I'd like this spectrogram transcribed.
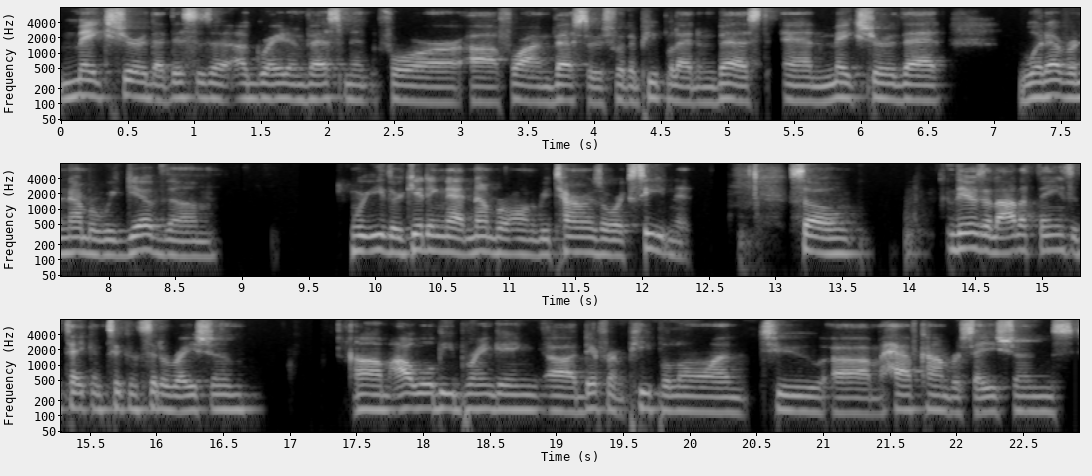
make sure that this is a, a great investment for uh, for our investors, for the people that invest, and make sure that whatever number we give them, we're either getting that number on returns or exceeding it. So there's a lot of things to take into consideration. Um, I will be bringing uh, different people on to um, have conversations.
